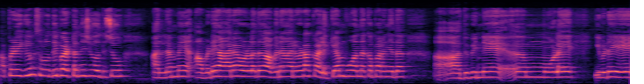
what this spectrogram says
അപ്പോഴേക്കും ശ്രുതി പെട്ടെന്ന് ചോദിച്ചു അല്ലമ്മേ അവിടെ ആരാ ഉള്ളത്? അവൻ ആരോടാ കളിക്കാൻ പോവാന്നൊക്കെ പറഞ്ഞത്? അത് പിന്നെ മോളെ ഇവിടെയേ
